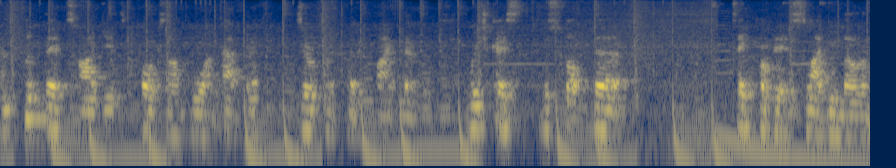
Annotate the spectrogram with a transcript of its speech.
and put their target, for example, at the 0.35 level, which case the stop the take profit is slightly lower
